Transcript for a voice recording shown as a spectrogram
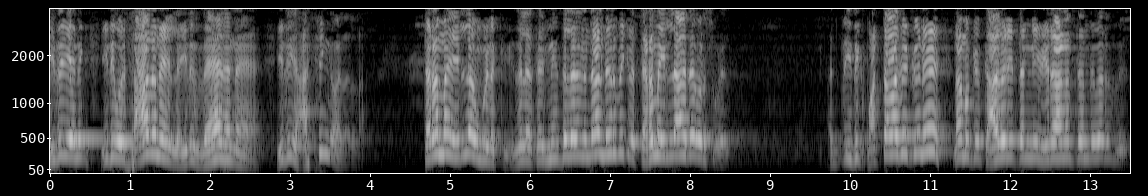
இது எனக்கு இது ஒரு சாதனை இல்லை இது வேதனை. இது அசிங்கம் அதெல்லாம். திறமை இல்லை உங்களுக்கு. இதில் இதில் இருந்தால் நிரூபிக்கிற திறமை இல்லாத ஒரு சூழல். அது- இதுக்கு பத்தாவதுக்குன்னு நமக்கு காவிரி தண்ணி வீராணத்திலிருந்து வருது.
